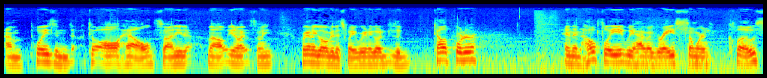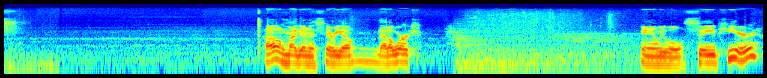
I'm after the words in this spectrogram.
I'm poisoned to all hell, so I need. Well, you know what? So we're going to go over this way. We're going to go to the teleporter, and then hopefully we have a grace somewhere close. Oh my goodness, there we go. That'll work. And we will save here.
